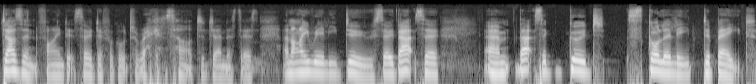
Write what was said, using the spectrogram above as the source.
doesn't find it so difficult to reconcile to Genesis, and I really do. So that's a um, that's a good scholarly debate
